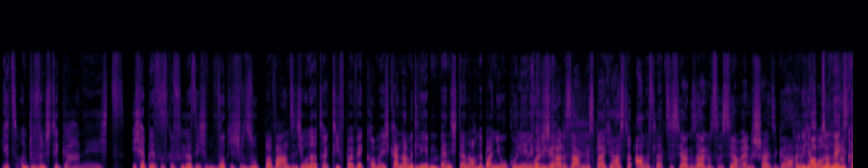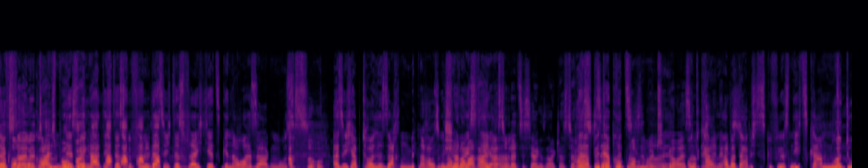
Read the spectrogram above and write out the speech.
Jetzt, und du wünschst dir gar nichts? Ich habe jetzt das Gefühl, dass ich wirklich super wahnsinnig unattraktiv bei wegkomme. Ich kann damit leben, wenn ich dann auch eine Banjo-Ukulele kriege. Wollte ich gerade sagen, das gleiche hast du alles letztes Jahr gesagt und es ist ja am Ende scheißegal. Und ich habe auch nichts davon bekommen. Deswegen hatte ich das Gefühl, dass ich das vielleicht jetzt genauer sagen muss. Ach so. Also ich habe tolle Sachen mit nach Hause genommen. Ich höre mal rein, ja. was du letztes Jahr gesagt hast. Du ja, hast sehr präzise Wünsche geäußert. Kam, aber da habe ich das Gefühl, dass nichts kam. Nur du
